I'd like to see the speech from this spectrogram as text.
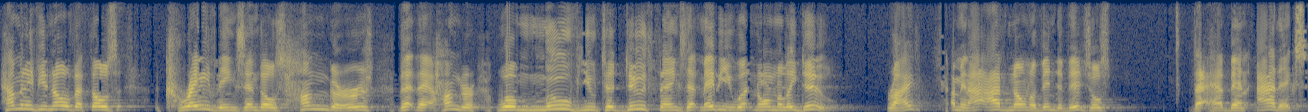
how many of you know that those cravings and those hungers, that, that hunger will move you to do things that maybe you wouldn't normally do, right? I mean, I, I've known of individuals that have been addicts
